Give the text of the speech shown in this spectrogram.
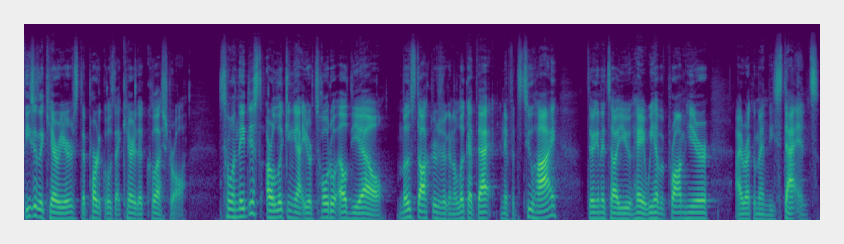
These are the carriers, the particles that carry the cholesterol. So when they just are looking at your total LDL, most doctors are going to look at that, and if it's too high, they're going to tell you, hey, we have a problem here. I recommend these statins.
